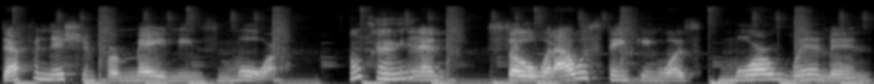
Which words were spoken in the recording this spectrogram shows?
definition for Mae means more. Okay. And so what I was thinking was more women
